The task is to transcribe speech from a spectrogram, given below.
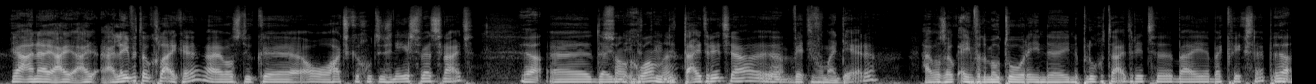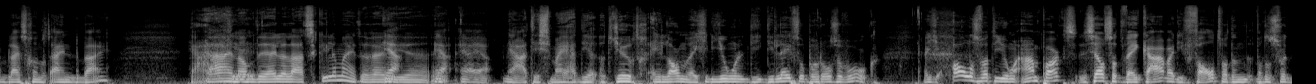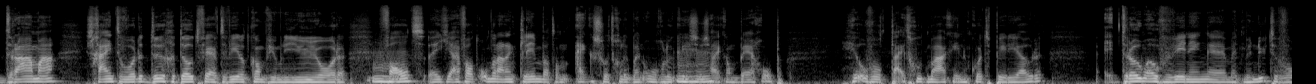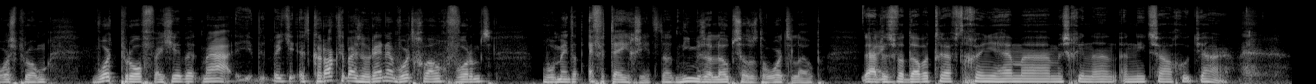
Ja, en hij, hij, hij, hij levert ook gelijk. Hè? Hij was natuurlijk al hartstikke goed in zijn eerste wedstrijd. Ja, Eh, de, San in, de, Juan, in de tijdrit ja, Ja. werd hij voor mij derde. Hij was ook een van de motoren in de, in de ploegentijdrit eh, bij, eh, bij Quickstep. Ja. Hij blijft gewoon tot het einde erbij. Ja, ja en je, dan de hele laatste kilometer. Ja, hij, eh, ja, ja, ja. ja, het is, maar ja, die, dat jeugdig elan, weet je, die jongen die, die leeft op een roze wolk. Weet je, alles wat die jongen aanpakt, zelfs dat WK waar die valt, wat een, wat een soort drama schijnt te worden. De gedoodverfde wereldkampioen die junioren mhm. valt. Weet je, hij valt onderaan een klim, wat dan eigenlijk een soort geluk bij een ongeluk is. Mhm. Dus hij kan bergop heel veel tijd goed maken in een korte periode. Droomoverwinning eh, met minuten voorsprong. Wordt prof, weet je. Maar ja, weet je, het karakter bij zo'n renner wordt gewoon gevormd op het moment dat het even tegen zit. Dat het niet meer zo loopt zoals het hoort te lopen. Ja, Kijk. dus wat dat betreft gun je hem eh, misschien een, een niet zo goed jaar.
